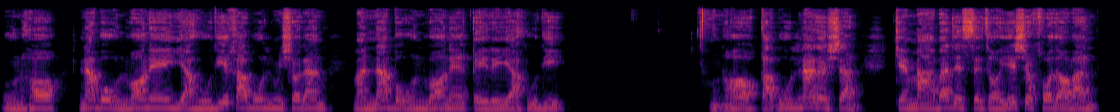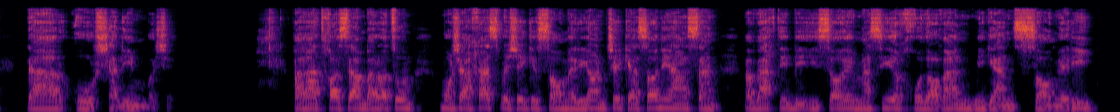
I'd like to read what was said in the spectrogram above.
اونها نه به عنوان یهودی قبول می شدن و نه به عنوان غیر یهودی. اونها قبول نداشتند که معبد ستایش خداوند در اورشلیم باشه. فقط خواستم براتون مشخص بشه که سامریان چه کسانی هستند و وقتی به عیسی مسیح خداوند میگن سامری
